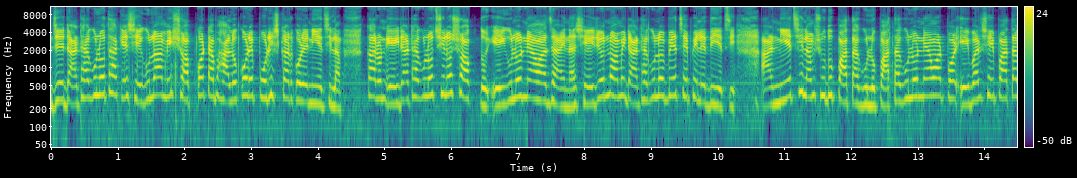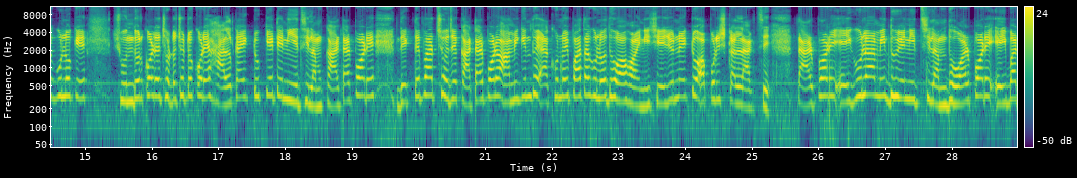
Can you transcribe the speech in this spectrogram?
যে ডাঁটাগুলো থাকে, সেগুলো আমি সবকটা ভালো করে পরিষ্কার করে নিয়েছিলাম। কারণ এই ডাঁটাগুলো ছিল শক্ত, এইগুলো নেওয়া যায় না। সেই জন্য আমি ডাঁটাগুলো বেছে ফেলে দিয়েছি। আর নিয়েছিলাম শুধু পাতাগুলো। পাতাগুলো নেওয়ার পর এবার সেই পাতাগুলোকে সুন্দর করে, ছোট ছোট করে হালকা একটু কেটে নিয়েছিলাম। কাটার পরে দেখতে পাচ্ছ যে কাটার পরে আমি কিন্তু এখন ওই পাতাগুলো ধোয়া হয়নি, সেই জন্য একটু অপরিষ্কার লাগছে। তারপরে এইগুলো আমি ধুয়ে নিচ্ছিলাম। ধোয়ার পরে এইবার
